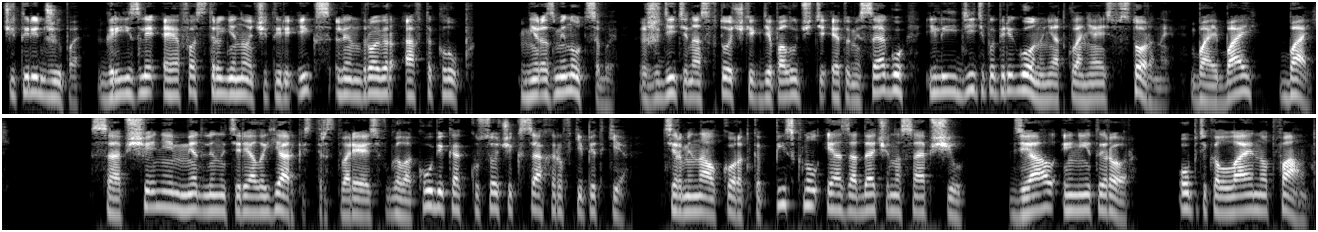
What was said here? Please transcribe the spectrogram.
Четыре джипа. Гризли, Эфа, Строгино 4Х, Лендровер Автоклуб. Не разминуться бы. Ждите нас в точке, где получите эту мисагу, или идите по перегону, не отклоняясь в стороны. Bye-bye, bye. Сообщение медленно теряло яркость, растворяясь в голокубе, как кусочек сахара в кипятке. Терминал коротко пискнул и озадаченно сообщил. Dial init error. Optical line not found.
